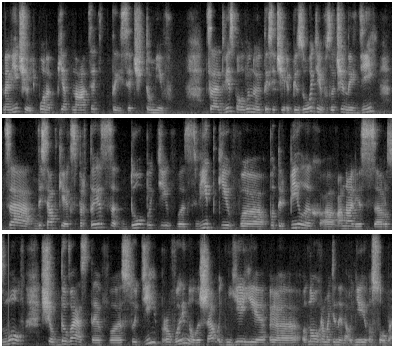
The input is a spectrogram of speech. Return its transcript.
налічують понад 15 тисяч томів. Це 2,5 тисячі епізодів злочинних дій, це десятки експертиз, допитів, свідків, е, потерпілих, е, аналіз розмов, щоб довести в суді провину лише однієї е, одного громадянина, однієї особи,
